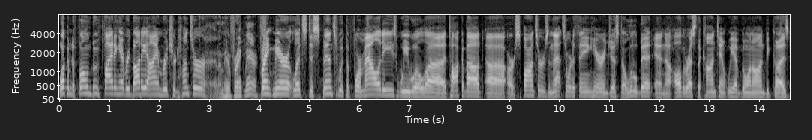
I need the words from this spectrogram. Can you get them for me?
Welcome to Phone Booth Fighting, everybody. I am Richard Hunter. And I'm here, Frank Mir. Frank Mir, let's dispense with the formalities. We will uh, talk about uh, our sponsors and that sort of thing here in just a little bit and uh, all the rest of the content we have going on because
